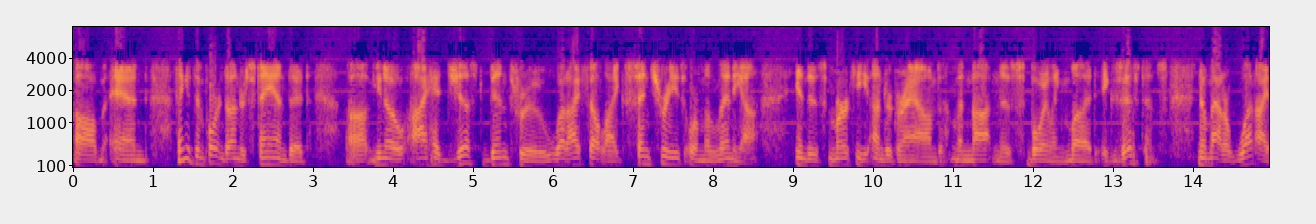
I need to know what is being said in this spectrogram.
um, and I think it's important to understand that uh, you know, I had just been through what I felt like centuries or millennia in this murky, underground, monotonous, boiling mud existence. No matter what I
